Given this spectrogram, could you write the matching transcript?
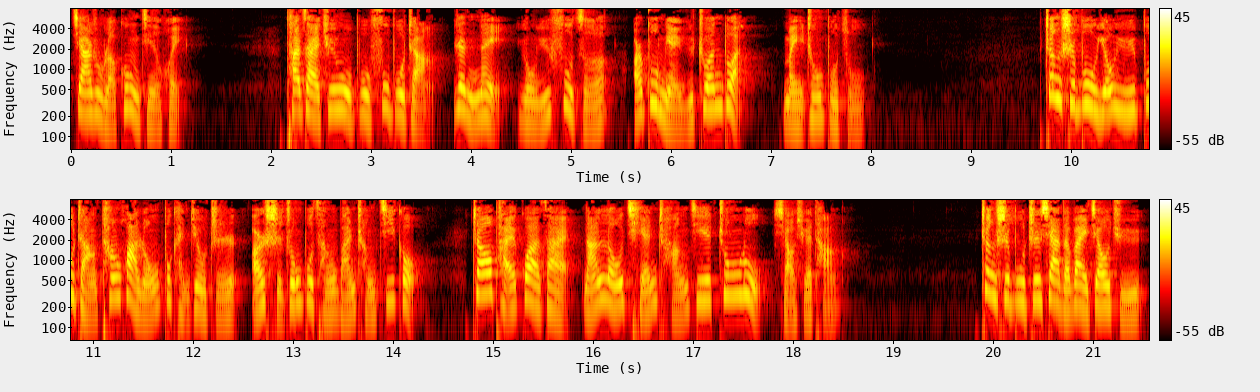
加入了共进会。他在军务部副部长任内勇于负责，而不免于专断，美中不足。政事部由于部长汤化龙不肯就职，而始终不曾完成机构，招牌挂在南楼前长街中路小学堂。政事部之下的外交局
